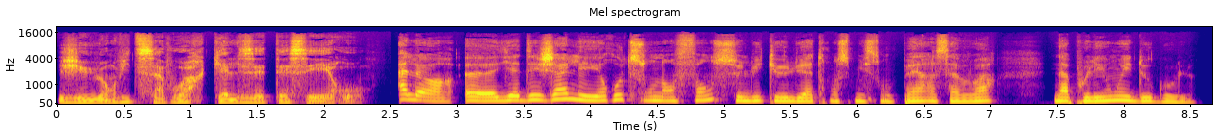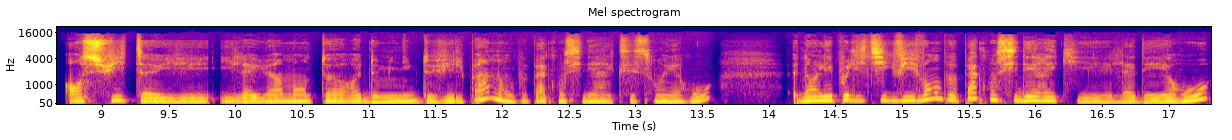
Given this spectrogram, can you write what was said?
j'ai eu envie de savoir quels étaient ces héros. Alors, euh, il y a déjà les héros de son enfance, celui que lui a transmis son père, à savoir Napoléon et De Gaulle. Ensuite, euh, il, a eu un mentor, Dominique de Villepin, mais on ne peut pas considérer que c'est son héros. Dans les politiques vivants, on peut pas considérer qu'il a des héros.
